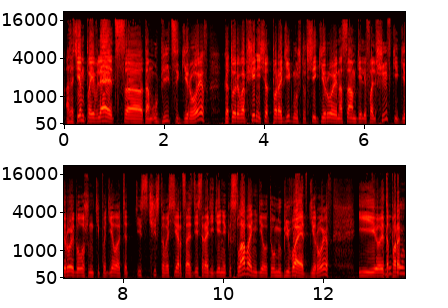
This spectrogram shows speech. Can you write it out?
А затем появляется там убийцы героев, который вообще несет парадигму, что все герои на самом деле фальшивки, герой должен типа делать от- из чистого сердца, а здесь ради денег и славы они делают, и он убивает героев. И это, пара-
